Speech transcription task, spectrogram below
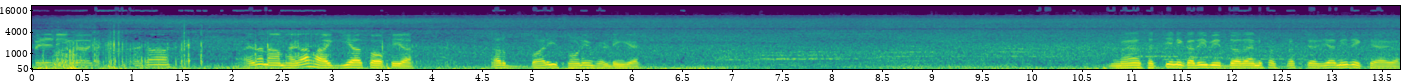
ਬਿਲਡਿੰਗ ਇਹਦਾ ਇਹਦਾ ਨਾਮ ਹੈਗਾ ਹਾਗੀਆ ਸੋਫੀਆ। ਔਰ ਬੜੀ ਸੋਹਣੀ ਬਿਲਡਿੰਗ ਹੈ ਮੈਂ ਸੱਚੀ ਨਹੀਂ ਕਦੀ ਵੀ ਇਦਾਂ ਦਾ ਇਨਫਰਾਸਟ੍ਰਕਚਰ ਜਿਹਾ ਨਹੀਂ ਦੇਖਿਆ ਹੈਗਾ।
